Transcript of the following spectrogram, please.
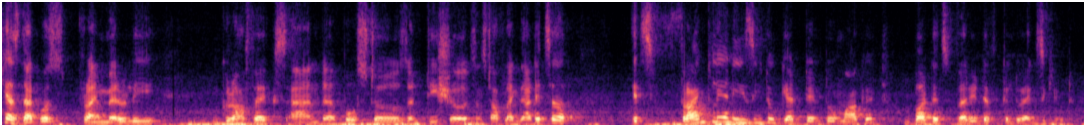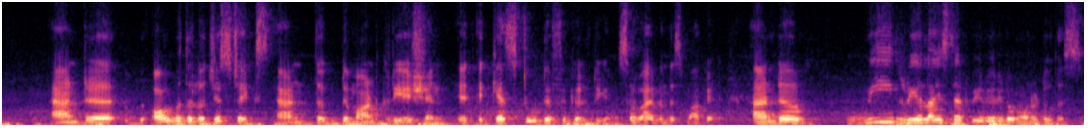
yes, that was primarily graphics and uh, posters and T-shirts and stuff like that. It's a it's frankly an easy to get into market, but it's very difficult to execute. And uh, all with the logistics and the demand creation, it, it gets too difficult to you know, survive in this market. And uh, we realized that we really don't want to do this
